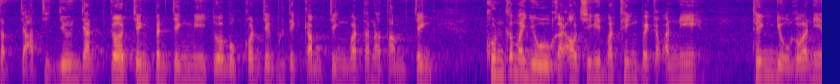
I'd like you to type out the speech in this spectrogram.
สัจจะที่ยืนยันเกิดจริงเป็นจริงมีตัวบุคคลจริงพฤติกรรมจริง วัฒนธรรมจริง คุณก็มาอยู่กันเอาชีวิตมาทิ้งไปกับอันนี้ ทิ้งอยู่กับอันนี้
